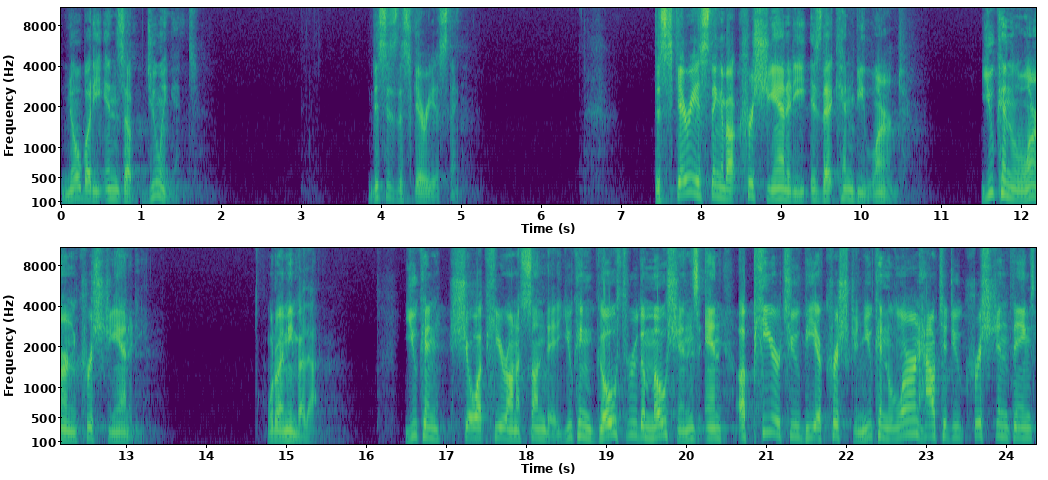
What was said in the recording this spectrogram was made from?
nobody ends up doing it. This is the scariest thing. The scariest thing about Christianity is that can be learned. You can learn Christianity. What do I mean by that? You can show up here on a Sunday. You can go through the motions and appear to be a Christian. You can learn how to do Christian things,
